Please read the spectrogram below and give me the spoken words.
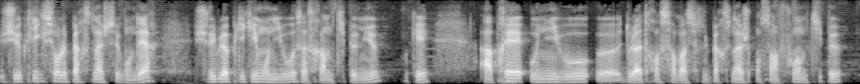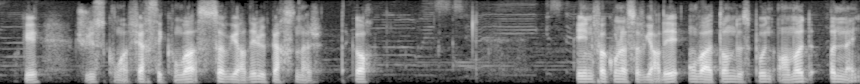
je clique sur le personnage secondaire, je vais lui appliquer mon niveau, ça sera un petit peu mieux. ok? Après, au niveau euh, de la transformation du personnage, on s'en fout un petit peu. ok? Juste ce qu'on va faire, c'est qu'on va sauvegarder le personnage. D'accord? Et une fois qu'on l'a sauvegardé, on va attendre de spawn en mode online.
